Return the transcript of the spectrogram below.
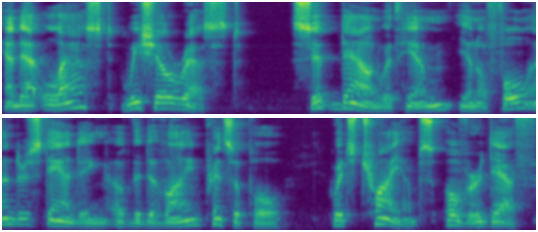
and at last we shall rest, sit down with him in a full understanding of the divine principle which triumphs over death.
